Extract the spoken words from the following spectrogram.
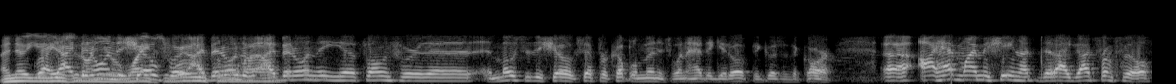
I know you right, use I've it been on, on your the show wife's for. I've been for on the. while. I've been on the uh, phone for the most of the show, except for a couple of minutes when I had to get off because of the car. Uh, I have my machine that, that I got from Phil,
